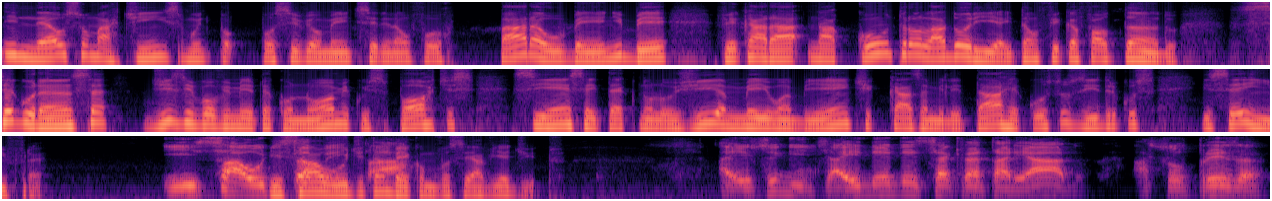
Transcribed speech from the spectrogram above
e Nelson Martins, muito possivelmente, se ele não for para o BNB ficará na controladoria. Então fica faltando segurança, desenvolvimento econômico, esportes, ciência e tecnologia, meio ambiente, casa militar, recursos hídricos e CINFRA. E saúde e também. saúde tá? também, como você havia dito. Aí é o seguinte, aí dentro desse secretariado, a surpresa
